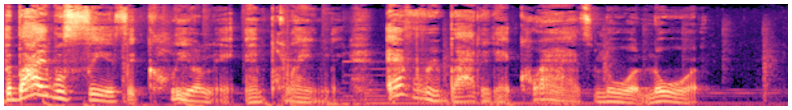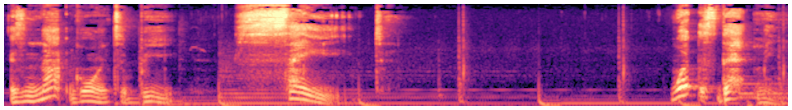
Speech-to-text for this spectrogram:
The Bible says it clearly and plainly. Everybody that cries, Lord, Lord, is not going to be saved. What does that mean?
